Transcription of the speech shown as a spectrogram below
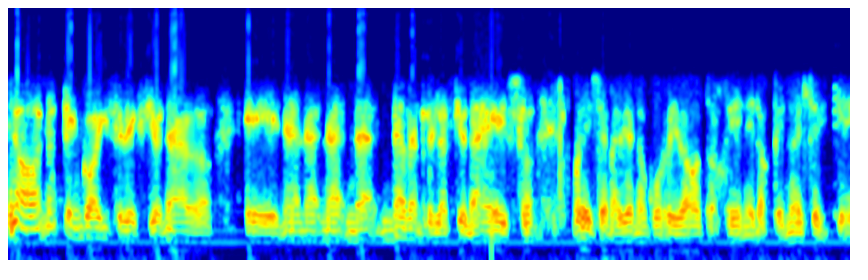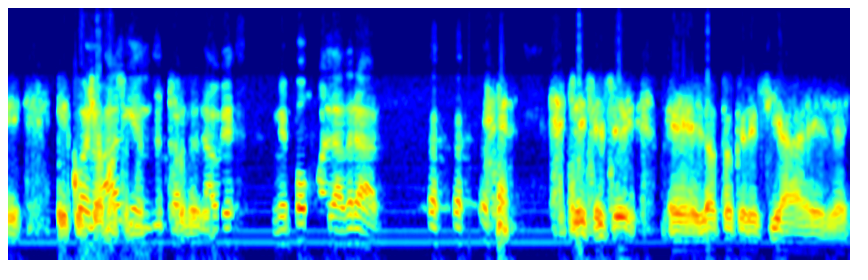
No, no tengo ahí seleccionado eh, nada, nada en relación a eso. Por ahí se me habían ocurrido otros géneros que no es el que escuchamos. Bueno, alguien dijo alguna vez, me pongo a ladrar. Sí, sí, sí. el otro que decía el,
